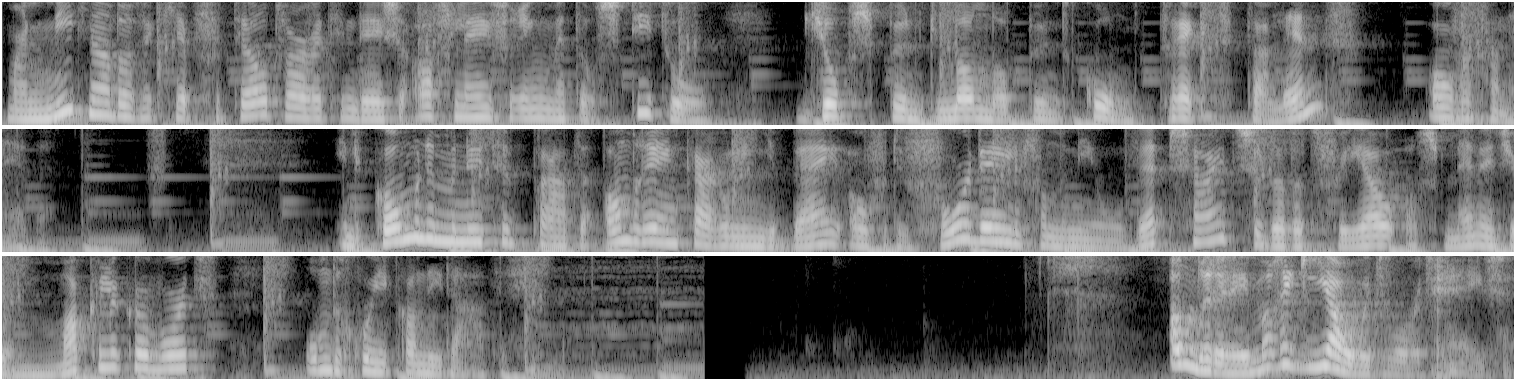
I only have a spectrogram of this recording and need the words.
maar niet nadat ik je heb verteld waar we het in deze aflevering met als titel jobs.landal.com trekt talent over gaan hebben. In de komende minuten praten André en Caroline je bij over de voordelen van de nieuwe website, zodat het voor jou als manager makkelijker wordt om de goede kandidaat te vinden. André, mag ik jou het woord geven?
